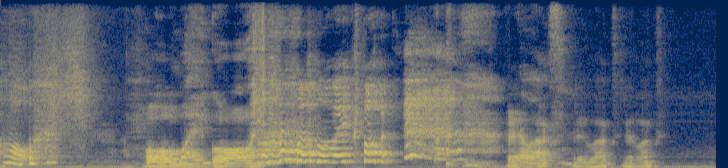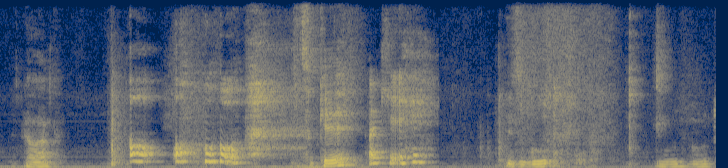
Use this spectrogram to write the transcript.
Oh. Oh my god. oh my god. Relax, relax, relax. Relax. Oh. Oh. It's okay. Okay. It's good. Good, good.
